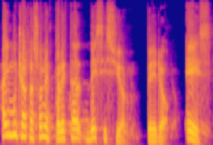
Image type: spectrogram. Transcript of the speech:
Hay muchas razones por esta decisión, pero es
